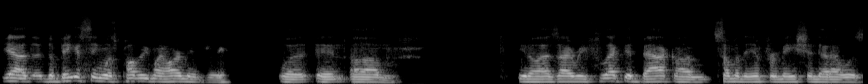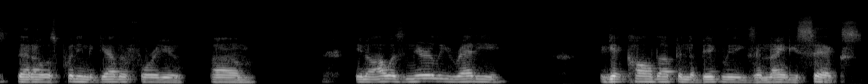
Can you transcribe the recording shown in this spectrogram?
Yeah, the, the biggest thing was probably my arm injury. Well, and um you know, as I reflected back on some of the information that I was that I was putting together for you, um, you know, I was nearly ready to get called up in the big leagues in '96,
